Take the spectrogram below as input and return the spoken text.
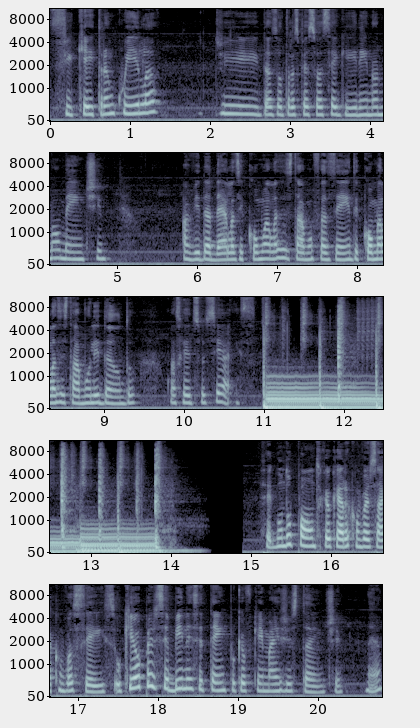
Fiquei tranquila de das outras pessoas seguirem normalmente a vida delas e como elas estavam fazendo e como elas estavam lidando com as redes sociais. Segundo ponto que eu quero conversar com vocês, o que eu percebi nesse tempo que eu fiquei mais distante, né?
